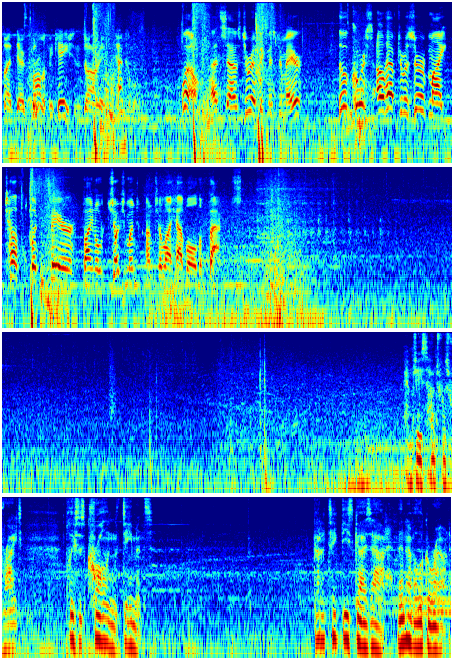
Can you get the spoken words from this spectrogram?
but their qualifications are impeccable. Well, that sounds terrific, Mr. Mayor. Though, of course, I'll have to reserve my tough but fair final judgment until I have all the facts. MJ's hunch was right. Place is crawling with demons. Gotta take these guys out, then have a look around.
